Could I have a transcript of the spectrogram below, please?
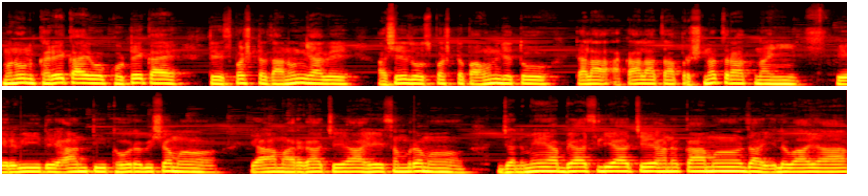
म्हणून खरे काय व खोटे काय ते स्पष्ट जाणून घ्यावे. असे जो स्पष्ट पाहून घेतो त्याला अकालाचा प्रश्नच राहत नाही. एरवी देहांती थोर विषम या मार्गाचे आहे संभ्रम. जन्मे अभ्यासलियाचे हनकाम जाईल वाया.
